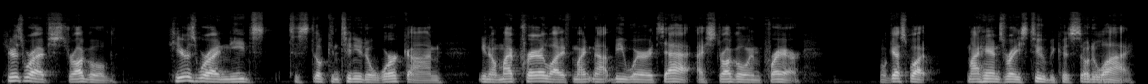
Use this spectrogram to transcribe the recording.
Here's where I've struggled. Here's where I need to still continue to work on. You know, my prayer life might not be where it's at. I struggle in prayer. Well, guess what? My hands raised too, because so do I.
